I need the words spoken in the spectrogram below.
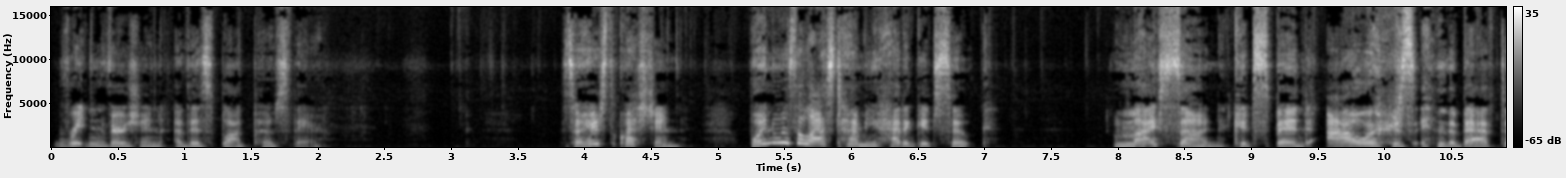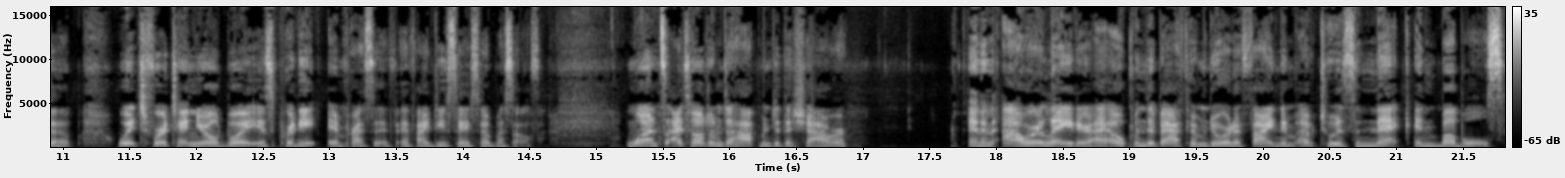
written version of this blog post there. So here's the question When was the last time you had a good soak? My son could spend hours in the bathtub, which for a 10 year old boy is pretty impressive, if I do say so myself. Once I told him to hop into the shower, and an hour later I opened the bathroom door to find him up to his neck in bubbles,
